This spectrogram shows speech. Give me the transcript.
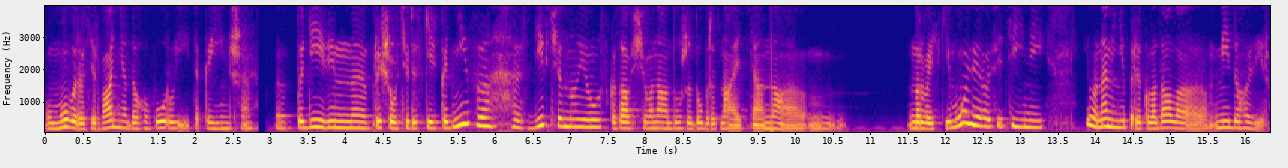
умови розірвання договору і таке інше. Е, Тоді він е, прийшов через кілька днів е, з дівчиною, сказав, що вона дуже добре знається на норвезькій мові офіційній, і вона мені перекладала мій договір.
